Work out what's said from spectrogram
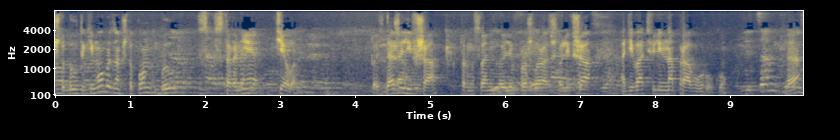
чтобы был таким образом, чтобы он был в стороне тела. То есть даже левша, о котором мы с вами говорили в прошлый раз, что левша одевает филин на правую руку, да?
